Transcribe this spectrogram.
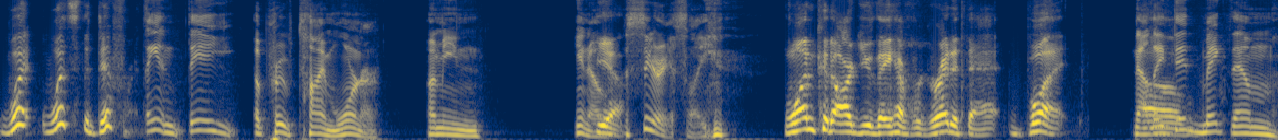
what what's the difference? they they approved Time Warner. I mean, you know, Yeah. seriously. One could argue they have regretted that, but Now they Um, did make them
